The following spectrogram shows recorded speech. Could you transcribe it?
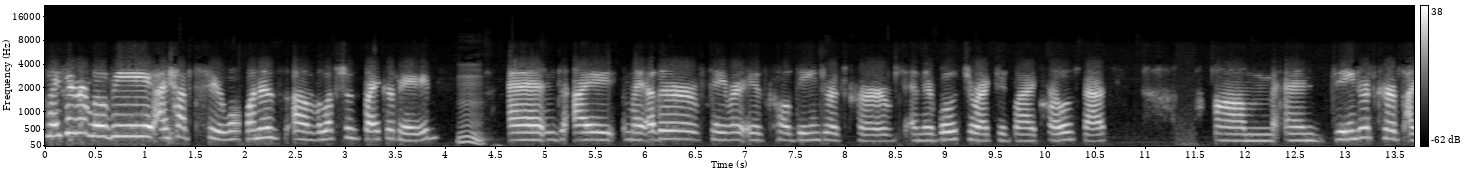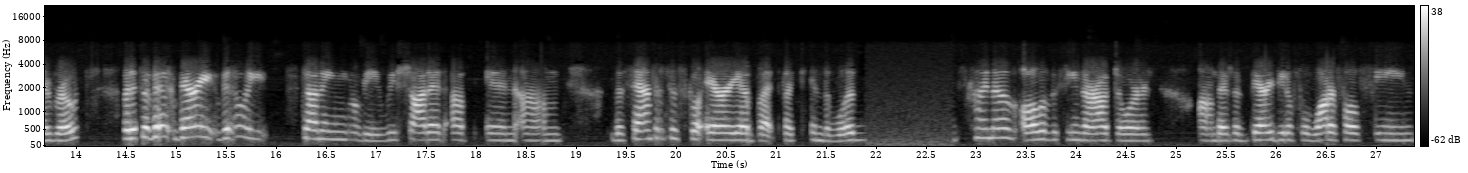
My favorite movie, I have two. One is um, Voluptuous Biker Babe, Mm. and I my other favorite is called Dangerous Curves, and they're both directed by Carlos Batts. Um, and Dangerous Curves I wrote, but it's a vi- very visually stunning movie. We shot it up in um, the San Francisco area, but like in the woods, it's kind of. All of the scenes are outdoors. Um, there's a very beautiful waterfall scene,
